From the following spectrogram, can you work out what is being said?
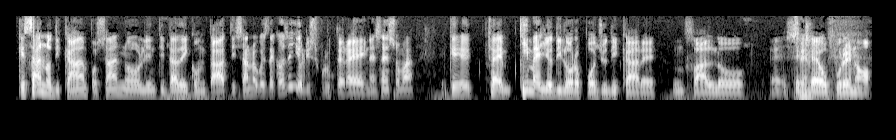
che sanno di campo, sanno l'entità dei contatti, sanno queste cose, io li sfrutterei, nel senso, ma che, cioè, chi meglio di loro può giudicare un fallo eh, se sì. c'è oppure no.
